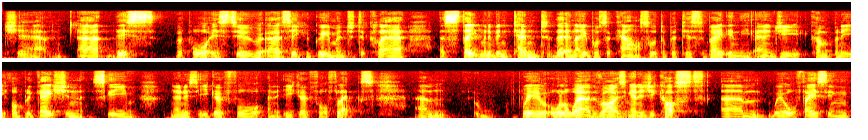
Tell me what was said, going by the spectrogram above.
Chair. Uh, this report is to uh, seek agreement to declare a statement of intent that enables the council to participate in the energy company obligation scheme known as eco4 and eco4 flex um, we're all aware of the rising energy costs. Um, we're all facing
